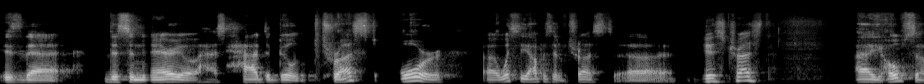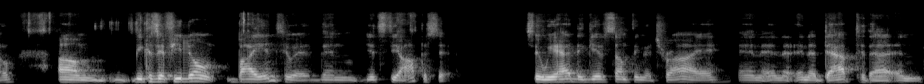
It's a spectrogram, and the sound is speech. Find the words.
is that the scenario has had to build trust, or uh, what's the opposite of trust? Uh, Distrust. I hope so, um, because if you don't buy into it, then it's the opposite. So we had to give something a try and and, and adapt to that, and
